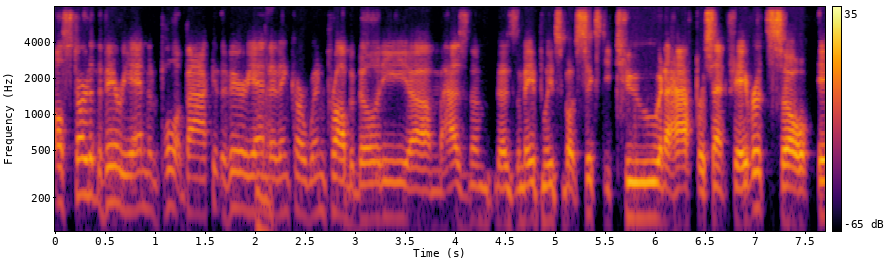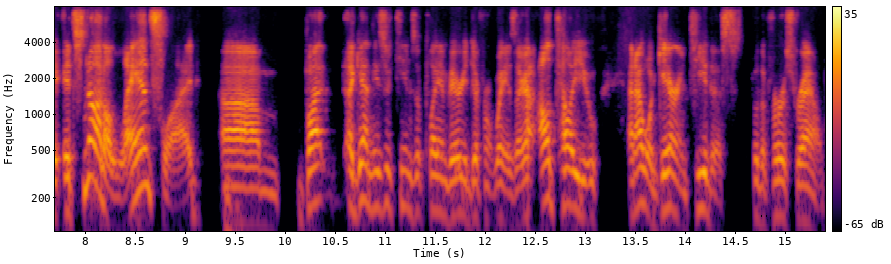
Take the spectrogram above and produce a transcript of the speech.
I'll start at the very end and pull it back. At the very end, mm-hmm. I think our win probability um, has them as the Maple Leafs about 62 and a half percent favorites. So it, it's not a landslide. Mm-hmm. Um, but again, these are teams that play in very different ways. Like I'll tell you, and I will guarantee this for the first round.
